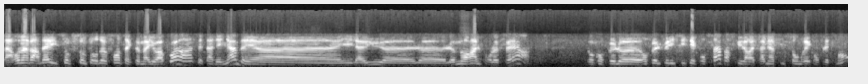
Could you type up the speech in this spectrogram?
Bah, Romain Bardet il sauve son Tour de France avec le maillot à poids, hein, c'est indéniable et il a eu le moral pour le faire. Donc on peut le, féliciter pour ça parce qu'il aurait très bien pu sombrer complètement.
